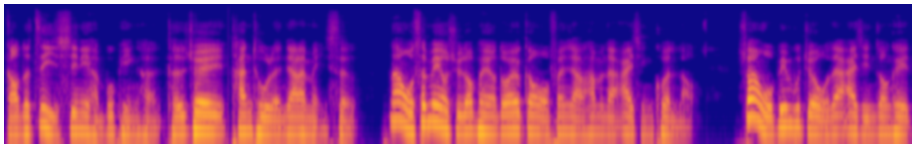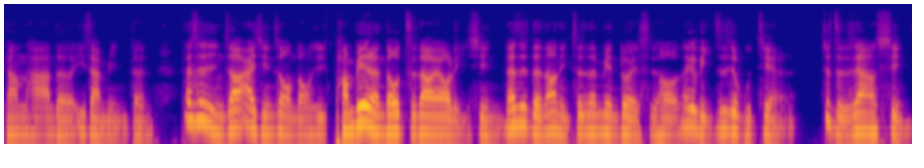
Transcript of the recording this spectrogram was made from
搞得自己心里很不平衡，可是却贪图人家的美色。那我身边有许多朋友都会跟我分享他们的爱情困扰，虽然我并不觉得我在爱情中可以当他的一盏明灯，但是你知道爱情这种东西，旁边人都知道要理性，但是等到你真正面对的时候，那个理智就不见了。就只是这样信，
